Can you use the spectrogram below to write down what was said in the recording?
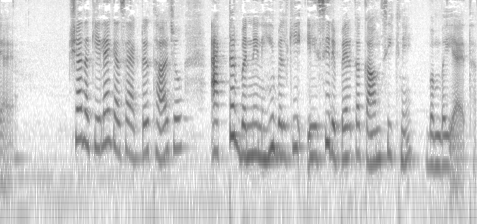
आया। शायद अकेला एक ऐसा एक्टर था जो एक्टर बनने नहीं, बल्कि एसी रिपेयर का काम सीखने बम्बई आया था।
